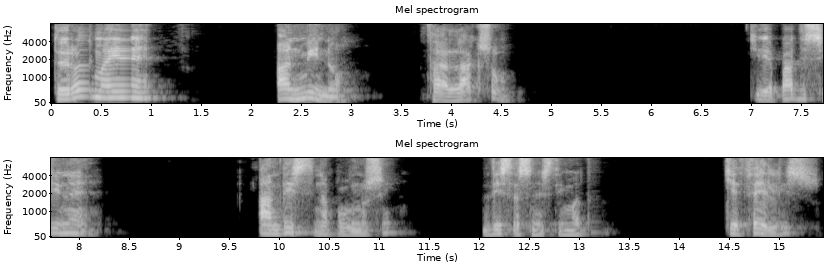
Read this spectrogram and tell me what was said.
Το ερώτημα είναι, αν μείνω, θα αλλάξω; Και η απάντηση είναι, αν δεις την απόγνωση, δεις τα συναισθήματα και θέλεις,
